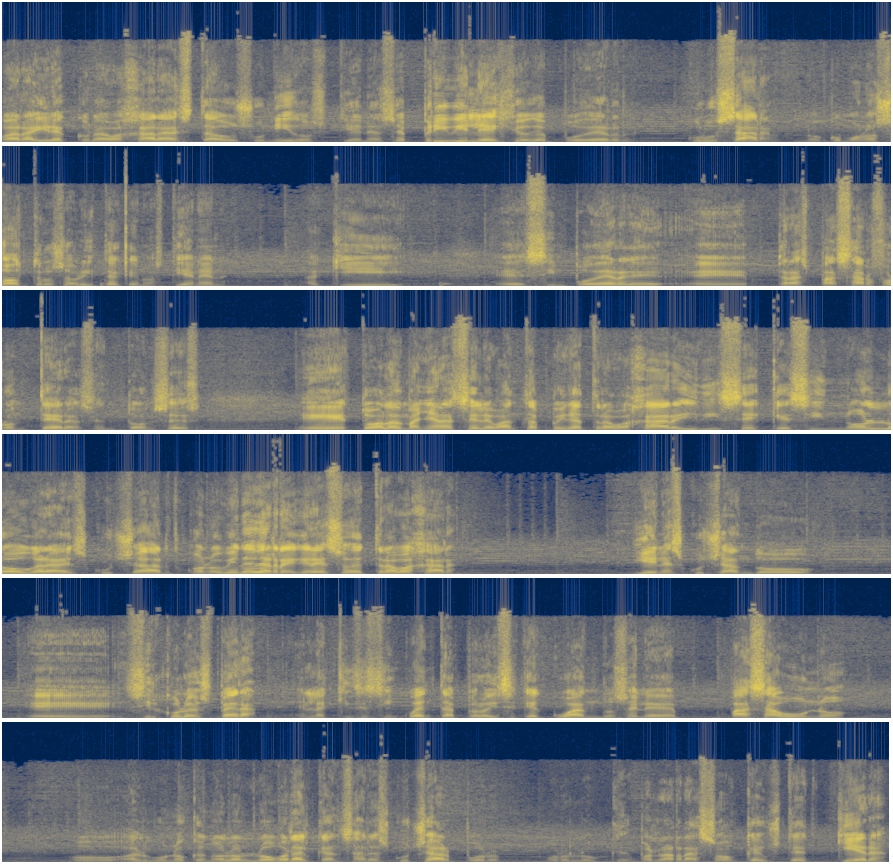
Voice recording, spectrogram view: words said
para ir a trabajar a Estados Unidos. Tiene ese privilegio de poder cruzar, no como nosotros ahorita que nos tienen aquí eh, sin poder eh, eh, traspasar fronteras. Entonces, todas las mañanas se levanta para ir a trabajar y dice que si no logra escuchar, cuando viene de regreso de trabajar, viene escuchando Círculo de Espera en la 1550, pero dice que cuando se le pasa uno o alguno que no lo logra alcanzar a escuchar por, por, lo que, por la razón que usted quiera,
